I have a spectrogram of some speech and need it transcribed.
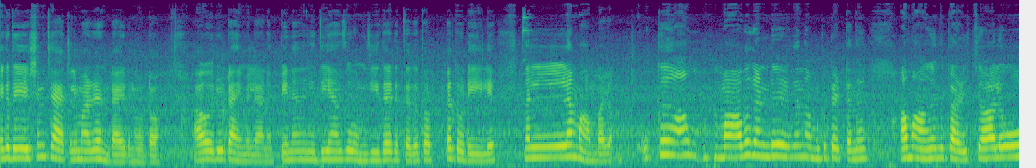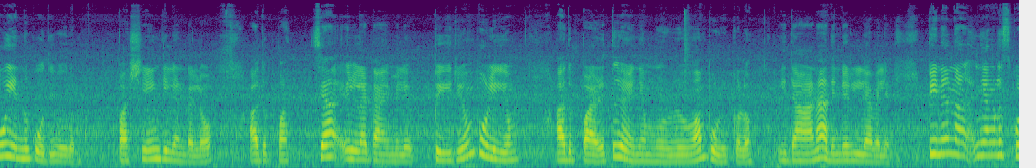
ഏകദേശം ചാറ്റൽ മഴ ഉണ്ടായിരുന്നു കേട്ടോ ആ ഒരു ടൈമിലാണ് പിന്നെ ഇത് ഞാൻ സൂം ചെയ്തെടുത്തത് തൊട്ട നല്ല മാമ്പഴം. ഒക്കെ ആ മാവ് കണ്ടു കഴിഞ്ഞാൽ നമുക്ക് പെട്ടെന്ന് ആ മാങ്ങ ഒന്ന് കഴിച്ചാലോ എന്ന് കൊതി വരും. പക്ഷേങ്കിലുണ്ടല്ലോ അത് പച്ച ഉള്ള ടൈമിൽ പെരും പുളിയും അത് പഴുത്ത് കഴിഞ്ഞാൽ മുഴുവൻ പുഴുക്കളും. ഇതാണ് അതിന്റെ ഒരു ലെവൽ പിന്നെ ഞങ്ങൾ സ്കൂൾ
